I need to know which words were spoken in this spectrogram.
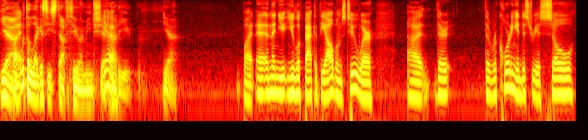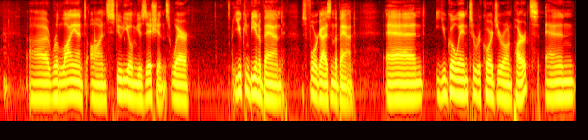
Yeah, But- with the legacy stuff too. I mean, shit. Yeah. How do you? Yeah, but and then you you look back at the albums too where uh there the recording industry is so uh, reliant on studio musicians where you can be in a band there's four guys in the band and you go in to record your own parts and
